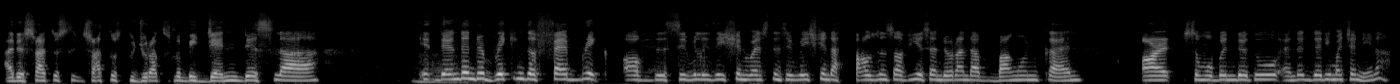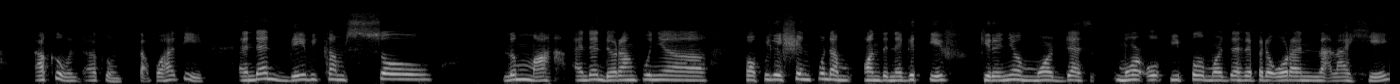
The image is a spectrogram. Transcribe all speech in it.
ada 100 100 700 lebih genders lah. It, then then they're breaking the fabric of the civilization western civilization dah thousands of years and orang dah bangunkan art semua benda tu and then jadi macam ni lah. Aku aku tak puas hati. And then they become so lemah and then orang punya population pun dah on the negative kiranya more death more old people more death daripada orang nak lahir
